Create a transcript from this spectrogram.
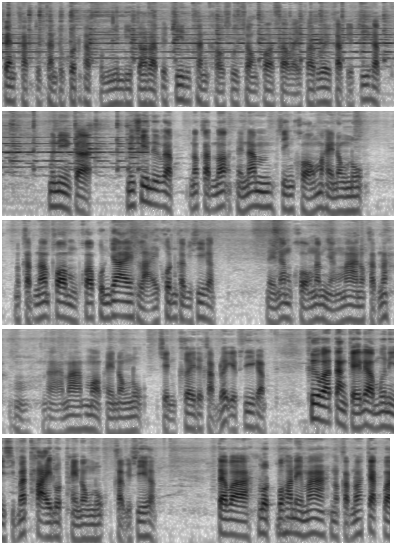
แฟนคลับทุกท่านทุกคนครับผมยินดีต้อนรับ FC ทุกท่านเข้าสู่ช่องพอสวัยพารวยครับ FC ครับมื้อนี้ก็มีชื่อลึกลับเนาะครับเนาะแนะนำสิ่งของมาให้น้องนุเนาะครับเนาะพร้อมครอบคุณยายหลายคนครับ FC ครับ ในน้ำของน้ำหยังมาเนาะครับเนาะมามามอบให้น้องนุเช่นเคยเด้อครับด้วย FC ครับคือว่าตั้งใจแล้วมือนี้สิมาถ่ายรถให้น้องนุครับ FC ครับ แต่ว่ารถบ่ทันได้มาเนาะครับเนาะจักว่า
